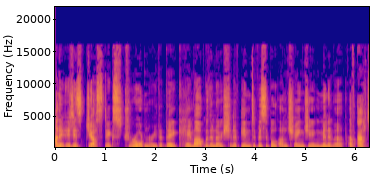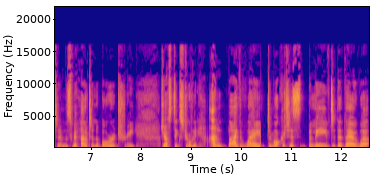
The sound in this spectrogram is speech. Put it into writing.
And it, it is just extraordinary that they came up with a notion of indivisible, unchanging minima of atoms without a laboratory. Just extraordinary. And by the way, Democritus believed that there were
